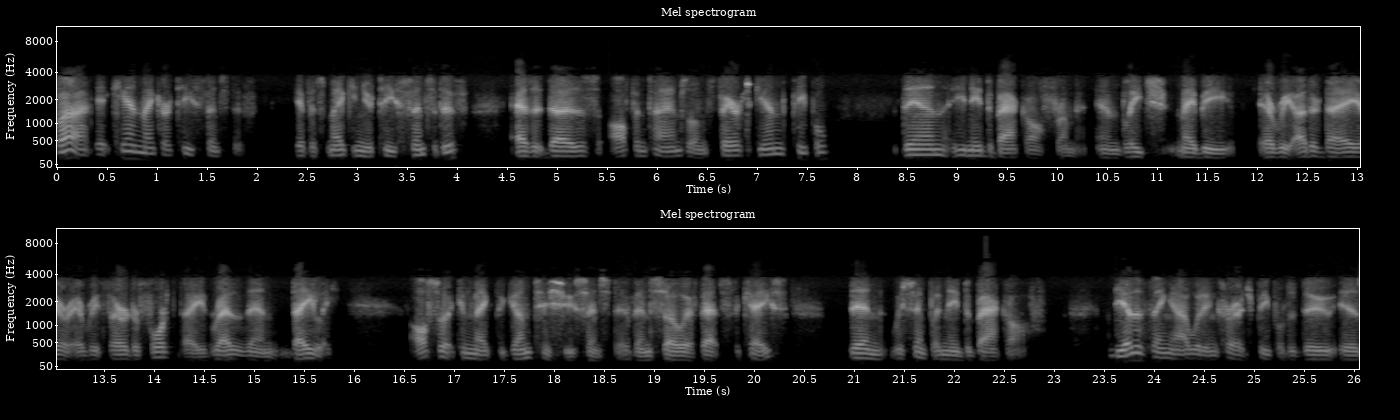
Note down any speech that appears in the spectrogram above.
But it can make our teeth sensitive. If it's making your teeth sensitive, as it does oftentimes on fair skinned people, then you need to back off from it and bleach maybe every other day or every third or fourth day rather than daily. Also, it can make the gum tissue sensitive, and so if that's the case, then we simply need to back off. The other thing I would encourage people to do is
